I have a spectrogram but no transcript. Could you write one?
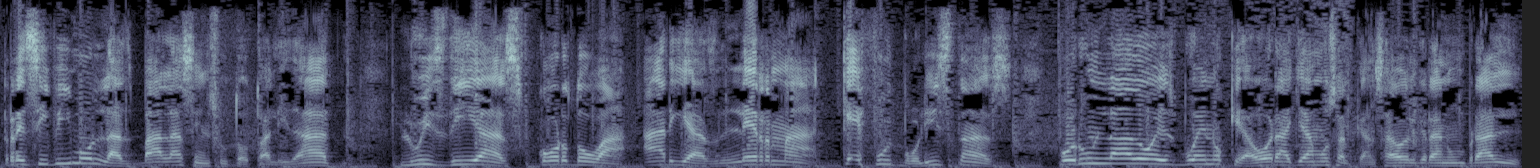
Recibimos las balas en su totalidad. Luis Díaz, Córdoba, Arias, Lerma, qué futbolistas. Por un lado es bueno que ahora hayamos alcanzado el gran umbral,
